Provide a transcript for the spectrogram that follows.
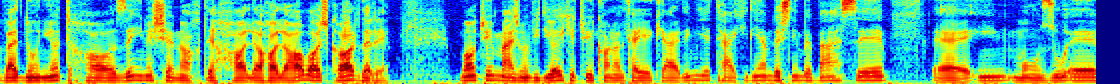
و دنیا تازه اینو شناخته. حالا حالا ها باش کار داره. ما توی مجموع ویدیوهایی که توی کانال تهیه کردیم یه تأکیدی هم داشتیم به بحث این موضوع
